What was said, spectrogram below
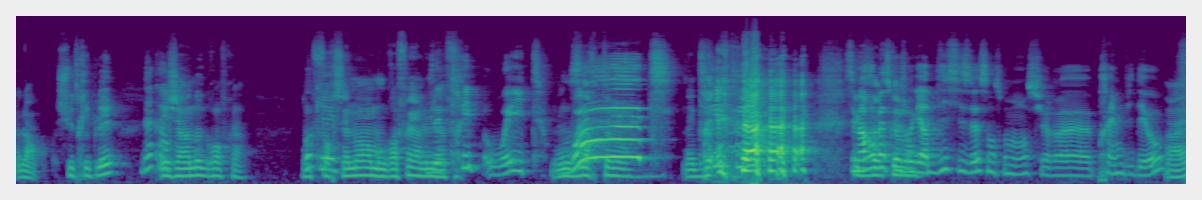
alors je suis triplé et j'ai un autre grand frère. Donc forcément, mon grand frère, lui... Vous êtes trip... Wait, what? C'est marrant parce que je regarde This Is Us en ce moment sur Prime Video. Ouais.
